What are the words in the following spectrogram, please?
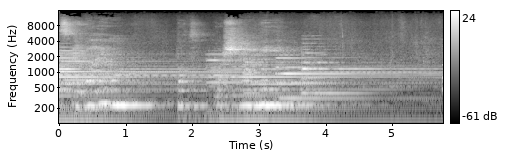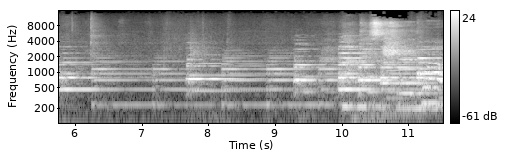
skrywają pod płaszczami. A te skrzydła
